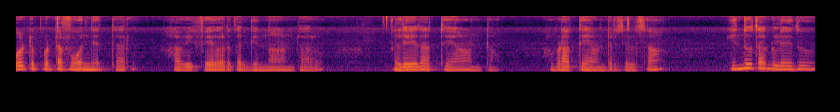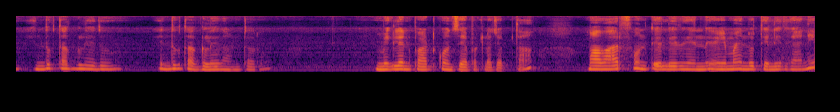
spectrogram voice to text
పూట పూట ఫోన్ చేస్తారు. అవి ఫీవర్ తగ్గిందా అంటారు. లేదు అత్తయ్య అంటాం. అప్పుడు అత్తయ్య అంటారు తెలుసా? ఎందుకు తగ్గలేదు? ఎందుకు తగ్గలేదు? ఎందుకు తగ్గలేదు అంటారు. మిగిలిన పాట కొంతసేపట్లో చెప్తా. మా వారి ఫోన్ తెలియదు ఎందుకు ఏమైందో తెలియదు కానీ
